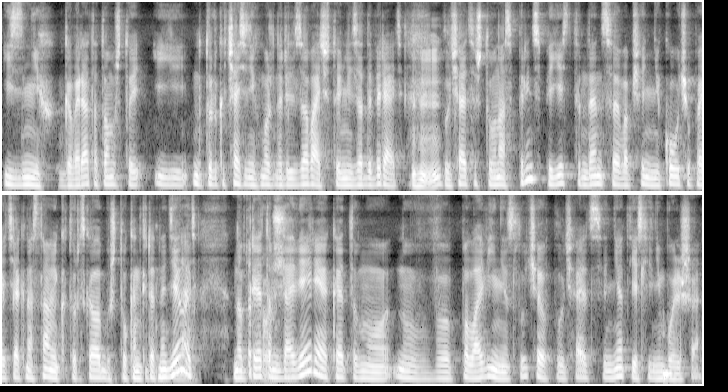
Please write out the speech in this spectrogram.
из них говорят о том, что и ну, только часть из них можно реализовать, что им нельзя доверять. Угу. Получается, что у нас, в принципе, есть тенденция вообще не коучу пойти, а к наставнику, который сказал бы, что конкретно делать, да. но Это при этом доверия к этому ну, в половине случаев, получается, нет, если не больше.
